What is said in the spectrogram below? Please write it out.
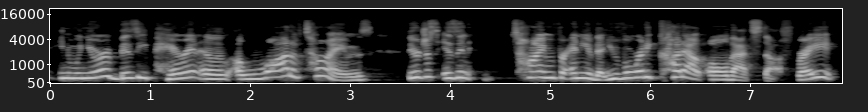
you know, when you're a busy parent, a, a lot of times there just isn't time for any of that. You've already cut out all that stuff, right?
